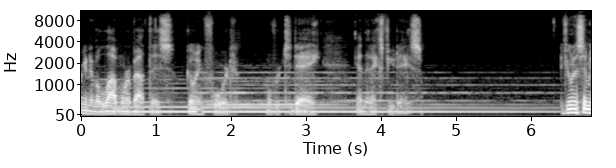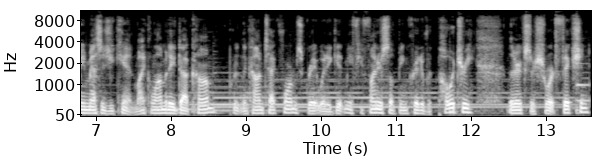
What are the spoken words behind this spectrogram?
We're going to have a lot more about this going forward over today and the next few days. If you want to send me a message, you can. MichaelAmidei.com. Put it in the contact forms. Great way to get me. If you find yourself being creative with poetry, lyrics, or short fiction,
